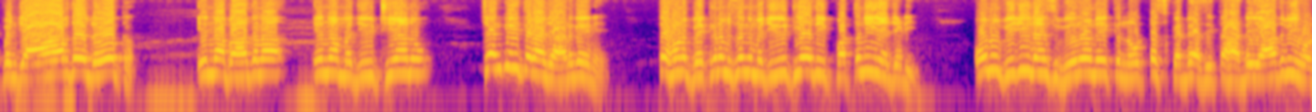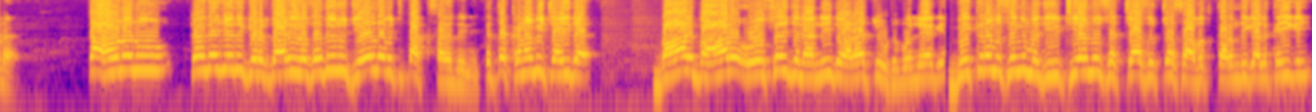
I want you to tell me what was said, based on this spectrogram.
ਪੰਜਾਬ ਦੇ ਲੋਕ ਇਹਨਾਂ ਬਾਦਲਾਂ, ਇਹਨਾਂ ਮਜੀਠੀਆਂ ਨੂੰ ਚੰਗੀ ਤਰ੍ਹਾਂ ਜਾਣ ਗਏ ਨੇ। ਤੇ ਹੁਣ ਵਿਕਰਮ ਸਿੰਘ ਮਜੀਠੀਆ ਦੀ ਪਤਨੀ ਹੈ ਜਿਹੜੀ, ਉਹਨੂੰ ਵਿਜੀਲੈਂਸ ਬਿਊਰੋ ਨੇ ਇੱਕ ਨੋਟਿਸ ਕੱਢਿਆ ਸੀ, ਤੁਹਾਡੇ ਯਾਦ ਵੀ ਹੋਣਾ। ਤਾਂ ਹੁਣ ਉਹਨੂੰ ਕਹਿੰਦੇ ਜੇ ਇਹਦੀ ਗ੍ਰਿਫਤਾਰੀ ਹੋ ਸਕਦੀ, ਉਹਨੂੰ ਜੇਲ੍ਹ ਦੇ ਵਿੱਚ ਧੱਕ ਸਕਦੇ ਨੇ, ਤੇ ਧੱਕਣਾ ਵੀ ਚਾਹੀਦਾ। ਬਾਰ-ਬਾਰ ਉਸੇ ਜਨਾਨੀ ਦੁਆਰਾ ਝੂਠ ਬੋਲਿਆ ਗਿਆ। ਵਿਕਰਮ ਸਿੰਘ ਮਜੀਠੀਆ ਨੂੰ ਸੱਚਾ ਸੁੱਚਾ ਸਾਬਤ ਕਰਨ ਦੀ ਗੱਲ ਕਹੀ ਗਈ,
